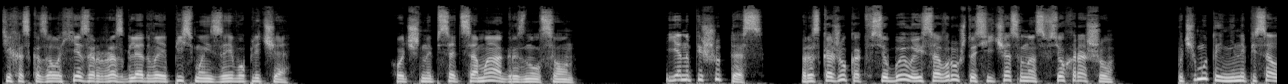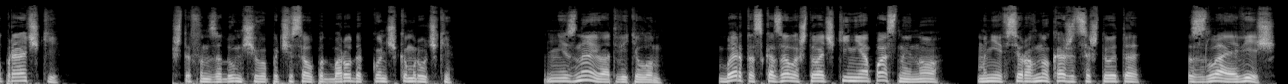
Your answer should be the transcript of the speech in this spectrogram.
тихо сказала Хезер, разглядывая письма из-за его плеча. «Хочешь написать сама?» — огрызнулся он. «Я напишу, Тесс. Расскажу, как все было, и совру, что сейчас у нас все хорошо. Почему ты не написал про очки?» Штефан задумчиво почесал подбородок кончиком ручки. «Не знаю», — ответил он. «Берта сказала, что очки не опасны, но мне все равно кажется, что это злая вещь.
